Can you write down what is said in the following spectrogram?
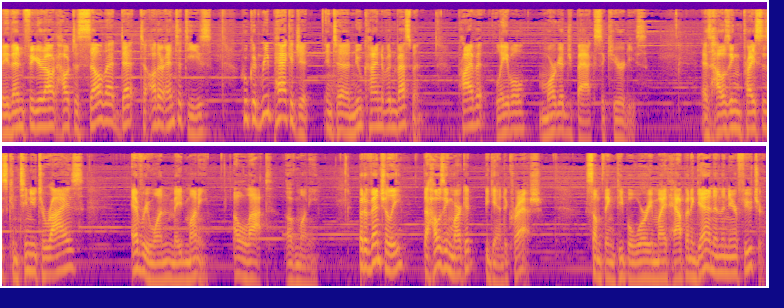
They then figured out how to sell that debt to other entities who could repackage it into a new kind of investment private label mortgage backed securities. As housing prices continued to rise, everyone made money, a lot of money. But eventually, the housing market began to crash something people worry might happen again in the near future.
